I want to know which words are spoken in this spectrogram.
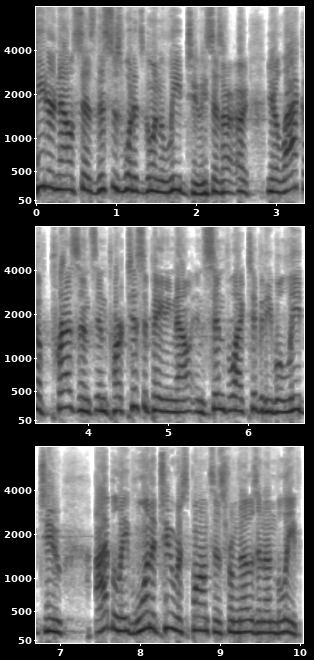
Peter now says this is what it's going to lead to. He says, our, our, Your lack of presence in participating now in sinful activity will lead to I believe, one or two responses from those in unbelief.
